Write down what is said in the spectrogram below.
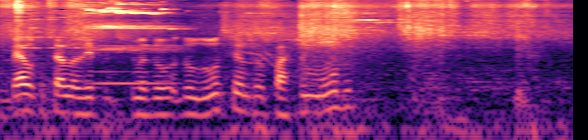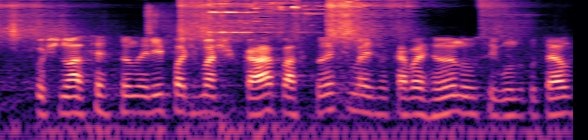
Um belo cutelo ali por cima do, do Lucian, do parte do mundo. Continuar acertando ali, pode machucar bastante, mas acaba errando o segundo cutelo.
